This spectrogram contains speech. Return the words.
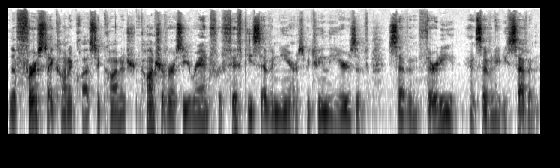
The first iconoclastic controversy ran for 57 years between the years of 730 and 787.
